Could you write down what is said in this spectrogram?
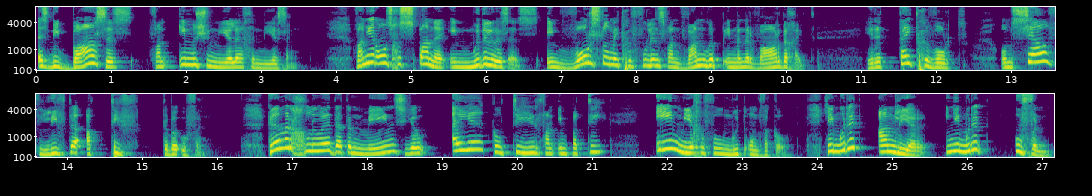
is die basis van emosionele genesing. Wanneer ons gespanne en moedeloos is en worstel met gevoelens van wanhoop en minderwaardigheid, het dit tyd geword om selfliefde aktief te beoefen. Gimmer glo dat 'n mens jou eie kultuur van empatie en meegevoel moet ontwikkel. Jy moet dit aanleer en jy moet dit oefen.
